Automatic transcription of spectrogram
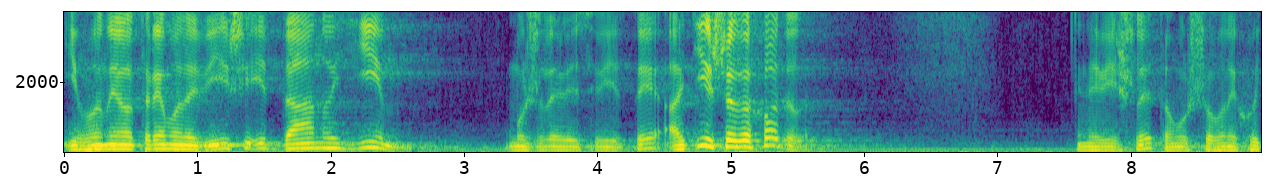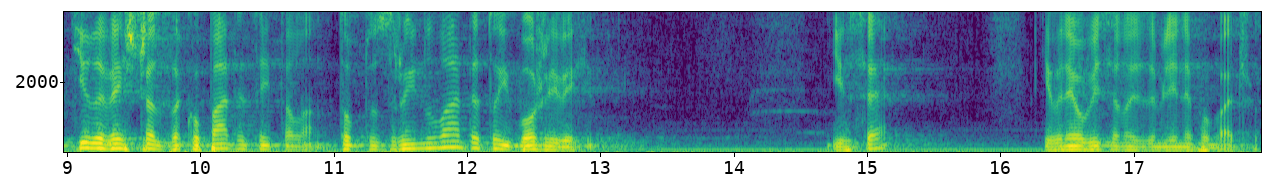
І вони отримали більше, і дано їм можливість війти, а ті, що виходили, не війшли, тому що вони хотіли весь час закопати цей талант, тобто зруйнувати той Божий вихід. І все. І вони обіцяної землі не побачили.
